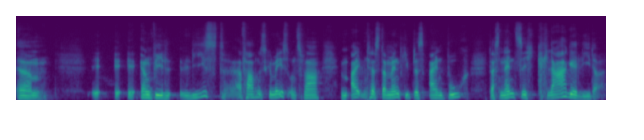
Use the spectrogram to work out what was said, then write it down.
ähm, irgendwie liest, erfahrungsgemäß. Und zwar im Alten Testament gibt es ein Buch, das nennt sich Klagelieder.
